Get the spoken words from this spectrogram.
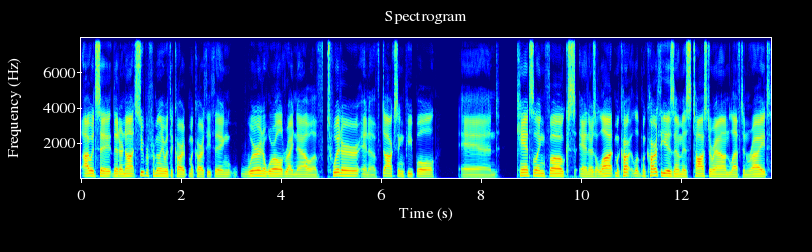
I would say that are not super familiar with the McCarthy thing. We're in a world right now of Twitter and of doxing people and canceling folks, and there's a lot. McCar- McCarthyism is tossed around left and right.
